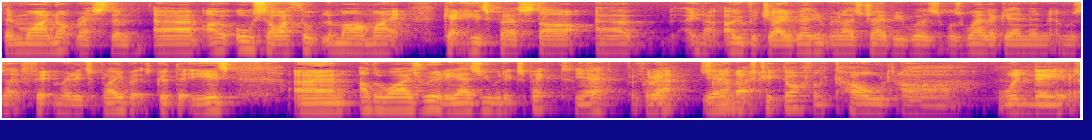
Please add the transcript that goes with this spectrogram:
then why not rest them? Um, I also I thought Lamar might get his first start. Uh, you know, over Jobi. I didn't realise Jobi was, was well again and, and was uh, fit and ready to play, but it's good that he is. Um, otherwise, really, as you would expect. Yeah, For that, So yeah. the match kicked off on cold, Ah, windy. it was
